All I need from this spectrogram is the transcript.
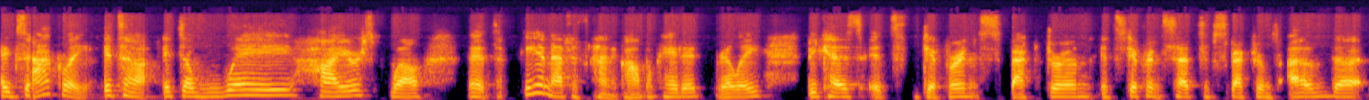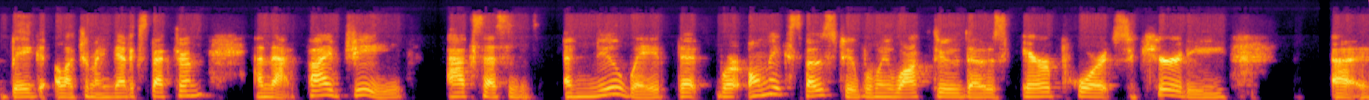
Exactly. It's a it's a way higher well, it's EMF is kind of complicated, really, because it's different spectrum, it's different sets of spectrums of the big electromagnetic spectrum. And that 5G accesses a new wave that we're only exposed to when we walk through those airport security, uh,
